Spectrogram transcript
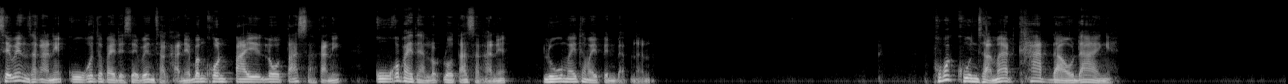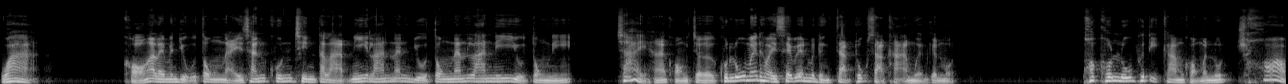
เซเว่นสาขาเนี้ยกูก็จะไปเดอะเซเว่นสาขาเนี้ยบางคนไปโลตัสสาขานี้ กูก็ไปแต่โลตัสสาขาเนี้ยรู้ไหมทำไมเป็นแบบนั้น เพราะว่าคุณสามารถคาดเดาได้ไงว่าของอะไรมันอยู่ตรงไหนฉันคุ้นชินตลาดนี้ร้านนั้นอยู่ตรงนั้นร้านนี้อยู่ตรงนี้ ใช่หาของเจอ คุณรู้ไหมทำไมเซเว่นมาถึงจัดทุกสาขาเหมือนกันหมด เพราะเขารู้พฤติกรรมของมนุษย์ชอบ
